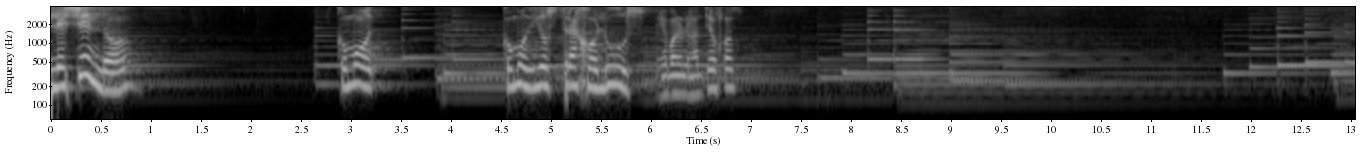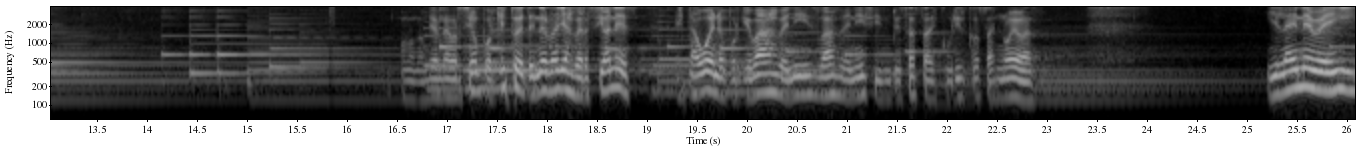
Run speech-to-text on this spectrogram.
leyendo cómo, cómo Dios trajo luz. Voy a poner los anteojos. Vamos a cambiar la versión porque esto de tener varias versiones está bueno porque vas, venís, vas, venís y empezás a descubrir cosas nuevas. Y en la NBI,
